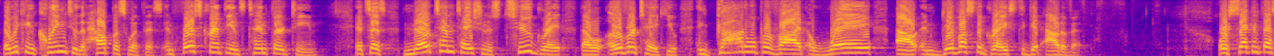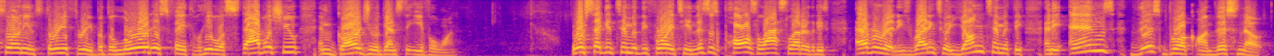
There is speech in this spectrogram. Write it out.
that we can cling to that help us with this. In 1 Corinthians 10:13, it says, "No temptation is too great that will overtake you, and God will provide a way out and give us the grace to get out of it." Or 2 Thessalonians 3 3, but the Lord is faithful. He will establish you and guard you against the evil one. Or 2 Timothy 4.18. This is Paul's last letter that he's ever written. He's writing to a young Timothy, and he ends this book on this note.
